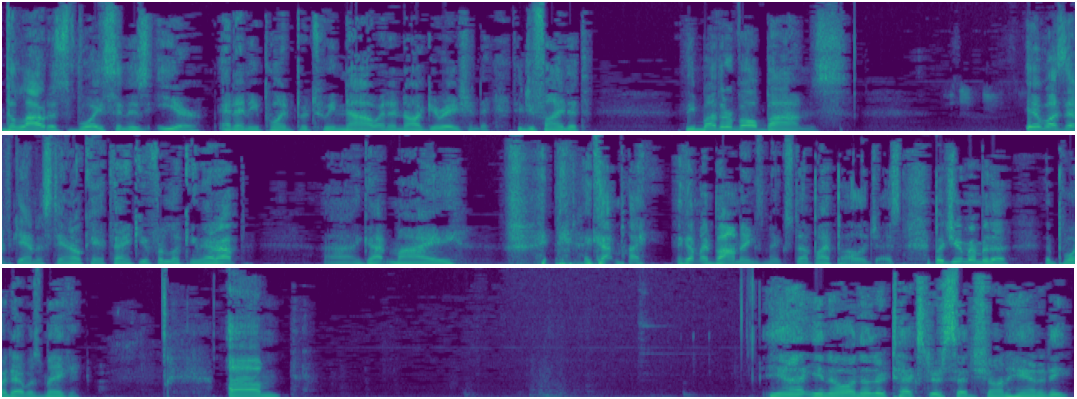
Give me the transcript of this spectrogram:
the loudest voice in his ear at any point between now and inauguration day. Did you find it? The mother of all bombs. It was Afghanistan. Okay, thank you for looking that up. Uh, I got my, I got my, I got my bombings mixed up. I apologize, but you remember the the point I was making. Um. Yeah, you know, another texter said Sean Hannity.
